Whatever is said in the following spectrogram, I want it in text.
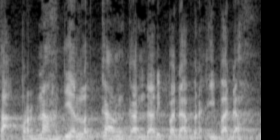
tak pernah dia lekangkan daripada beribadah.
